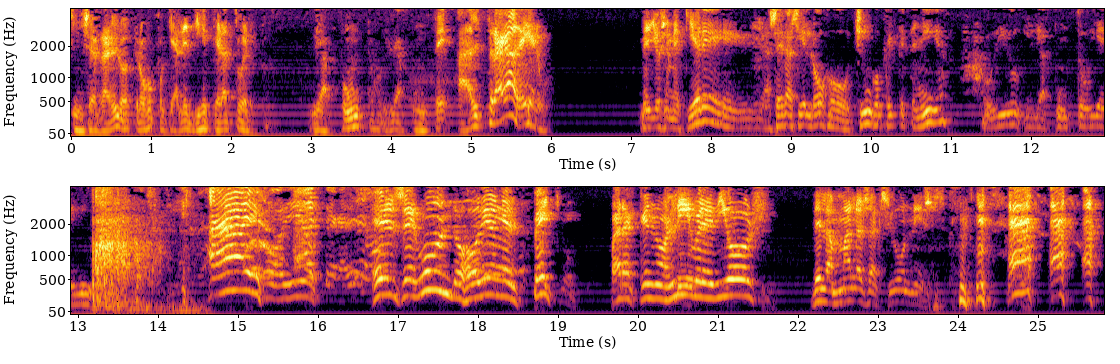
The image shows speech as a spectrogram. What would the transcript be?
Sin cerrar el otro ojo porque ya les dije que era tuerto. Le apunto y le apunté al tragadero. Medio se me quiere hacer así el ojo chingo que, que tenía, jodido, y le apunto bien y... ¡Ay, jodido! El segundo, jodido en el pecho, para que nos libre Dios de las malas acciones.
